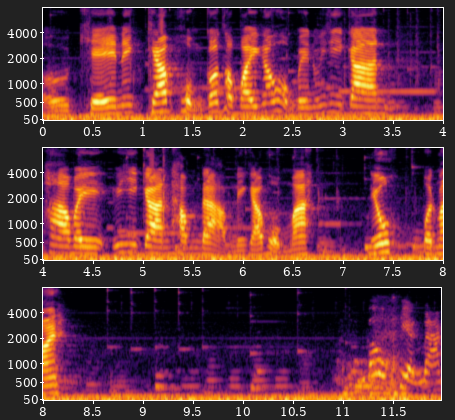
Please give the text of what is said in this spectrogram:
โอเคนะครับผมก็ต่อไปครับผมเป็นวิธีการพาไปวิธีการทำดาบนะครับผมมานิวเปิดไหมค์เริ่มเสียงดัง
